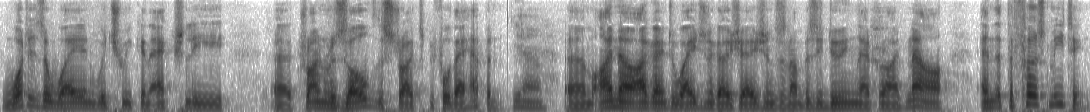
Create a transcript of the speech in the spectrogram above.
What is a way in which we can actually uh, try and resolve the strikes before they happen. Yeah. Um, I know I go into wage negotiations and I'm busy doing that right now. And at the first meeting,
